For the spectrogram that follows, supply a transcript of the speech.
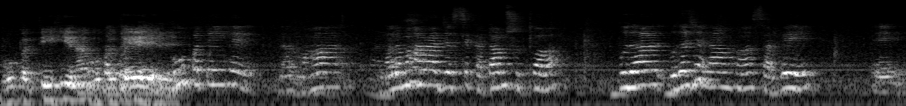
भूपतिः न भूपतेः भूपतेः। न- महा नलमहाराजस्य कथां श्रुत्वा बुध बुधजनाः सर्वे ए,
